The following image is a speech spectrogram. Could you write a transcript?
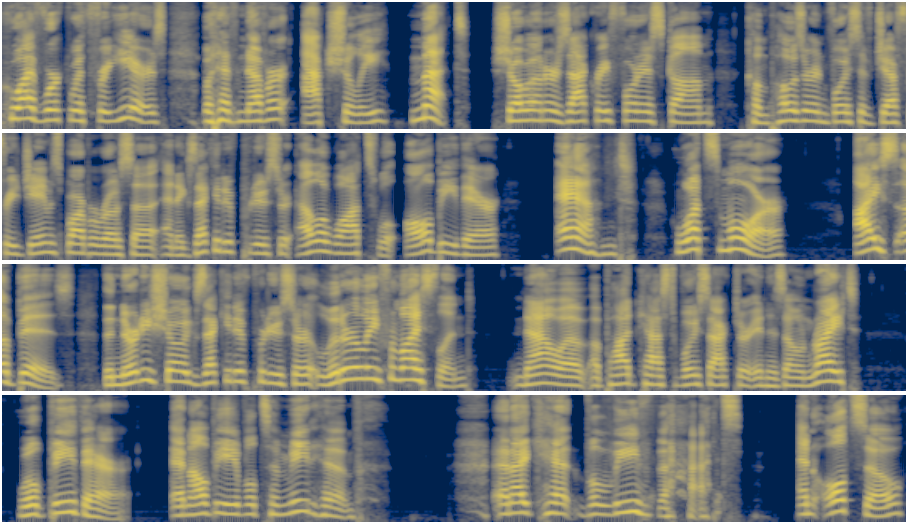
who I've worked with for years but have never actually met. Showrunner Zachary Fortius-Gom, composer and voice of Jeffrey James Barbarossa, and executive producer Ella Watts will all be there. And what's more, Ice Abiz, the Nerdy Show executive producer, literally from Iceland, now a, a podcast voice actor in his own right, will be there. And I'll be able to meet him. and I can't believe that. And also,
